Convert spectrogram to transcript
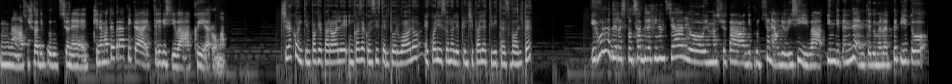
una società di produzione cinematografica e televisiva qui a Roma. Ci racconti in poche parole in cosa consiste il tuo ruolo e quali sono le principali attività svolte? Il ruolo del responsabile finanziario in una società di produzione audiovisiva indipendente come è Pepito,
